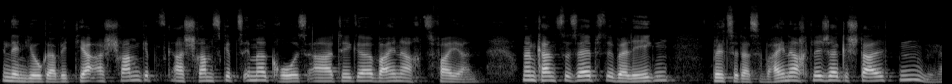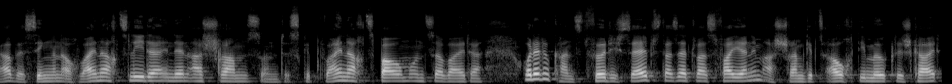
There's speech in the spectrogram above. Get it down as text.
in den Yoga Vidya Ashram gibt's, Ashrams gibt es immer großartige Weihnachtsfeiern. Und dann kannst du selbst überlegen, willst du das weihnachtlicher gestalten? Ja, wir singen auch Weihnachtslieder in den Ashrams und es gibt Weihnachtsbaum und so weiter. Oder du kannst für dich selbst das etwas feiern. Im Ashram gibt es auch die Möglichkeit,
